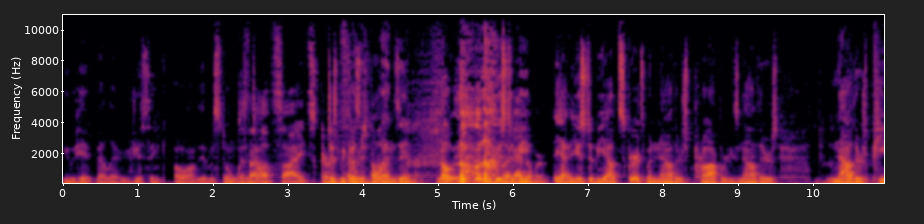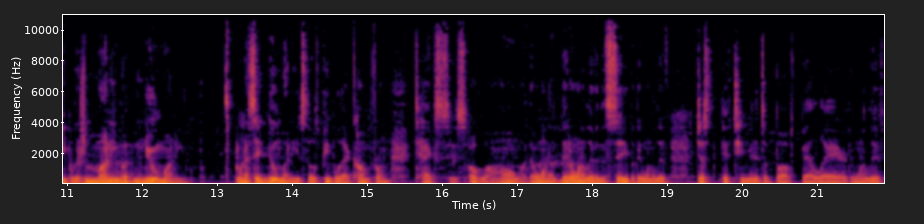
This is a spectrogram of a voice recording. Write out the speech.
you hit bel aire you just think oh i'm still in Just Wichita outside skirt. just because it blends in. No, it, it used to be. Andover. Yeah, it used to be outskirts, but now there's properties. Now there's, now there's people. There's money, but Hmm. new money. When I say new money, it's those people that come from Texas, Oklahoma. They want to. They don't want to live in the city, but they want to live just 15 minutes above Bel Aire. They want to live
